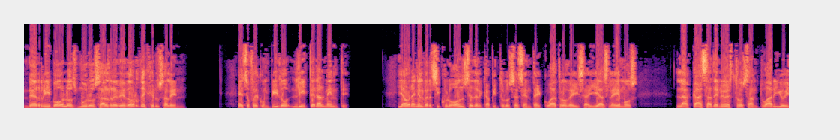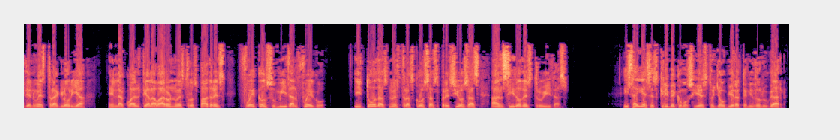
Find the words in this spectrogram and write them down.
derribó los muros alrededor de Jerusalén. Eso fue cumplido literalmente. Y ahora en el versículo once del capítulo sesenta y cuatro de Isaías leemos, La casa de nuestro santuario y de nuestra gloria en la cual te alabaron nuestros padres, fue consumida al fuego, y todas nuestras cosas preciosas han sido destruidas. Isaías escribe como si esto ya hubiera tenido lugar.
